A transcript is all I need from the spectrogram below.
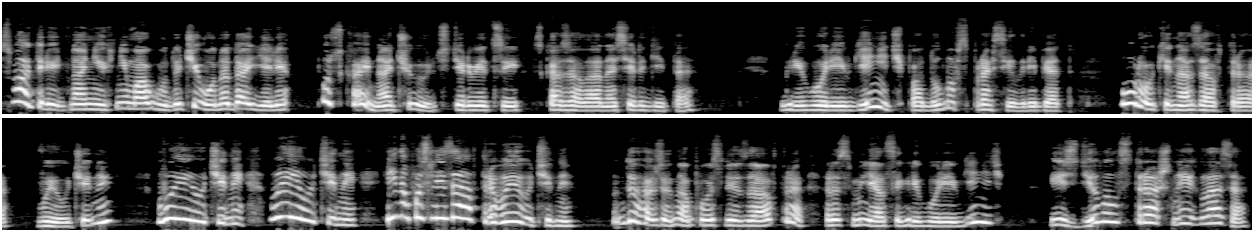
смотреть на них не могу, до чего надоели. Пускай ночуют стервецы», — сказала она сердито. Григорий Евгеньевич, подумав, спросил ребят, «Уроки на завтра выучены?» «Выучены, выучены, и на послезавтра выучены». «Даже на послезавтра?» — рассмеялся Григорий Евгеньевич и сделал страшные глаза,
